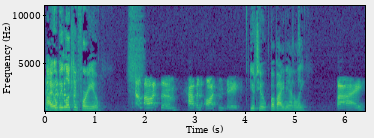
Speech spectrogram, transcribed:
I will be looking for you. Awesome. Have an awesome day. You too. Bye bye, Natalie. Bye.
